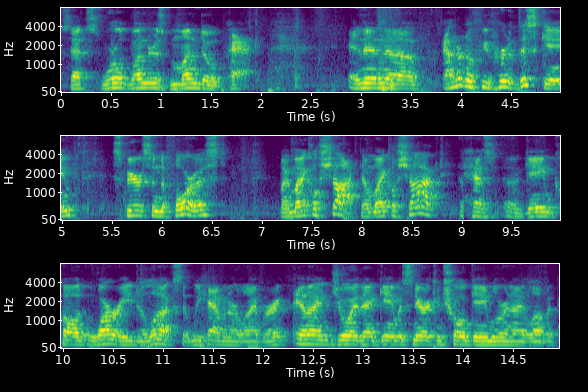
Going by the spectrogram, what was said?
So that's World Wonders Mundo Pack. And then, uh, I don't know if you've heard of this game, Spirits in the Forest, by Michael Schacht. Now, Michael Schacht has a game called Wari Deluxe that we have in our library, and I enjoy that game. It's an area control game, Laura and I love it.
